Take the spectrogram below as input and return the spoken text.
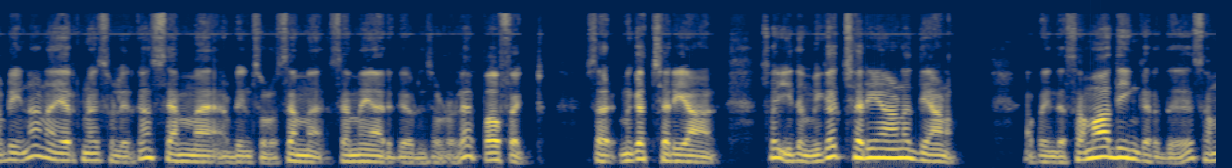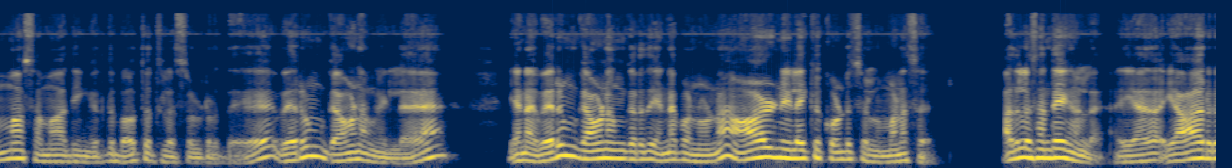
அப்படின்னா நான் ஏற்கனவே சொல்லியிருக்கேன் செம்ம அப்படின்னு சொல்லுவோம் செம்ம செம்மையா இருக்கு அப்படின்னு சொல்றோம்ல பர்ஃபெக்ட் சார் மிகச்சரியான ஸோ இது மிகச்சரியான தியானம். அப்போ இந்த சமாதிங்கிறது சம்மா சமாதிங்கிறது பௌத்தத்தில் சொல்றது வெறும் கவனம் இல்லை. ஏன்னா வெறும் கவனம்ங்கிறது என்ன பண்ணணும்னா ஆழ்நிலைக்கு கொண்டு செல்லும் மனசு. அதுல சந்தேகம் இல்லை. யார்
